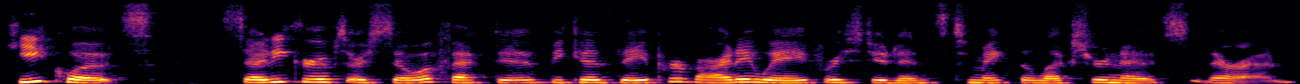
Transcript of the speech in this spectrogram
He quotes, Study groups are so effective because they provide a way for students to make the lecture notes their own.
